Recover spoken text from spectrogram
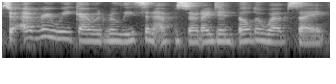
So every week I would release an episode. I did build a website.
